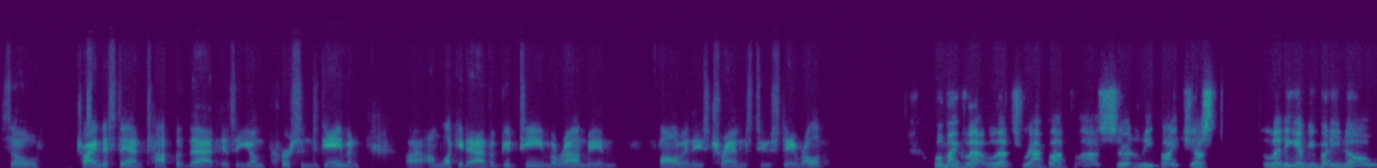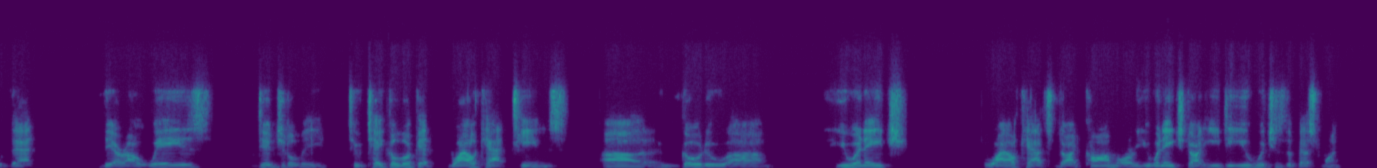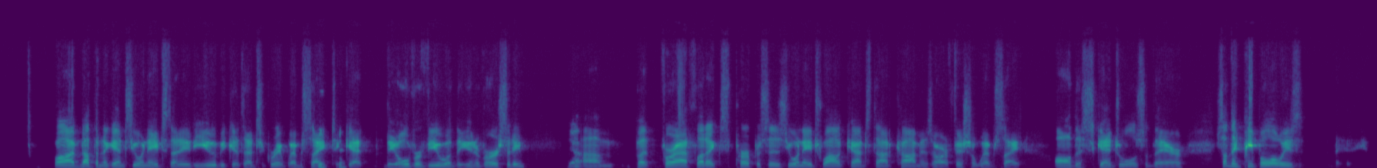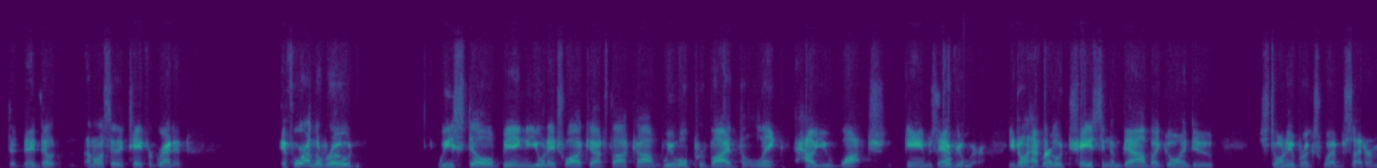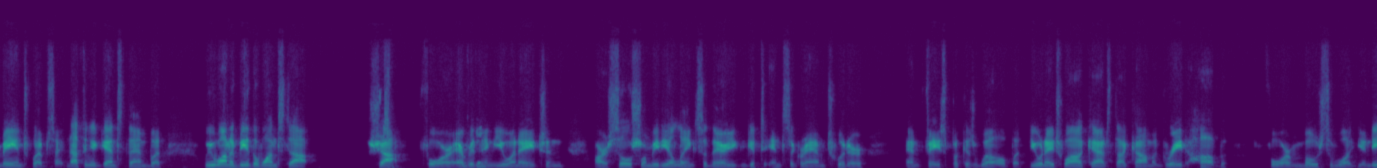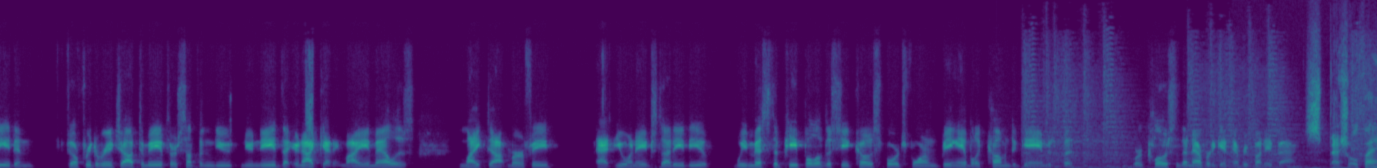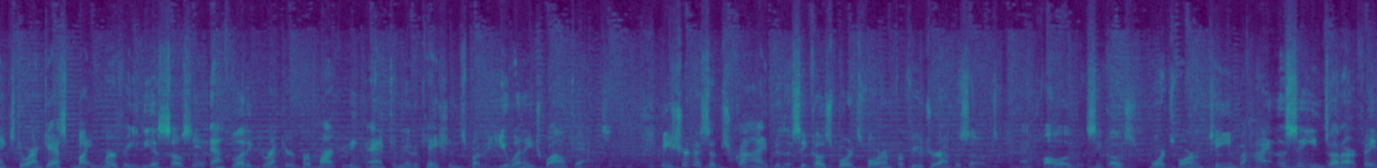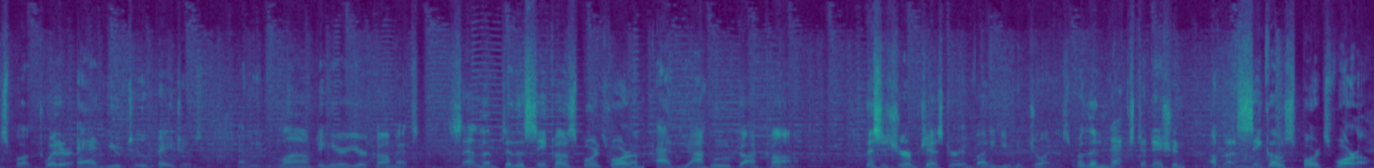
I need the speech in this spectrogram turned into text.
So, trying to stay on top of that is a young person's game. And uh, I'm lucky to have a good team around me and following these trends to stay relevant. Well, Mike, let, us wrap up uh, certainly by just letting everybody know that there are ways digitally to take a look at Wildcat teams. Uh, go to UNH wildcats.com or unh.edu? Which is the best one? Well, I have nothing against unh.edu because that's a great website to get the overview of the university. Yeah. Um, but for athletics purposes, unhwildcats.com is our official website. All the schedules are there. Something people always they don't I don't want to say they take for granted. If we're on the road, we still being unhwildcats.com, we will provide the link how you watch games okay. everywhere. You don't have to right. go chasing them down by going to Stony Brook's website or Maine's website. Nothing against them, but we want to be the one stop shop for everything okay. UNH. And our social media links are there. You can get to Instagram, Twitter, and Facebook as well. But UNHWildcats.com, a great hub for most of what you need. And feel free to reach out to me if there's something you, you need that you're not getting. My email is mike.murphy at unh.edu. We miss the people of the Seacoast Sports Forum being able to come to games, but we're closer than ever to getting everybody back. Special thanks to our guest, Mike Murphy, the Associate Athletic Director for Marketing and Communications for the UNH Wildcats. Be sure to subscribe to the Seacoast Sports Forum for future episodes and follow the Seacoast Sports Forum team behind the scenes on our Facebook, Twitter, and YouTube pages. And we'd love to hear your comments. Send them to the Seacoast Sports Forum at yahoo.com. This is Sherm Chester inviting you to join us for the next edition of the Seacoast Sports Forum.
